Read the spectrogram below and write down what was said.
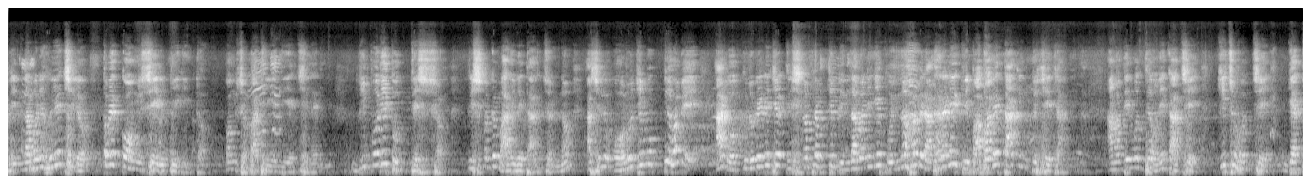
বৃন্দাবনে হয়েছিল। তবে কংসের পীড়িত, কংস পাঠিয়ে দিয়েছিলেন। বিপরীত উদ্দেশ্য, কৃষ্ণকে মারবে তার জন্য। আসলে ওর যে মুক্তি হবে। আর অক্রুরের যে কৃষ্ণ প্রাপ্তি বৃন্দাবনে গিয়ে পূর্ণ হবে, রাধারানীর কৃপা পাবে তা কিন্তু সে জানে। আমাদের মধ্যে অনেক আছে। কিছু হচ্ছে জ্ঞাত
